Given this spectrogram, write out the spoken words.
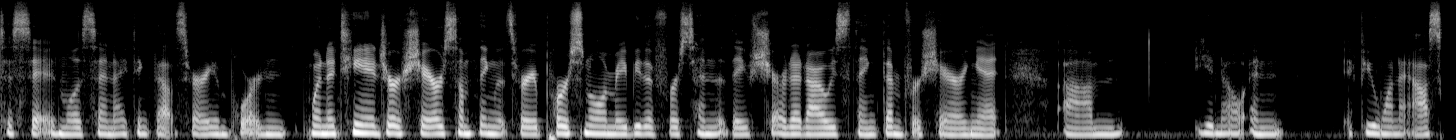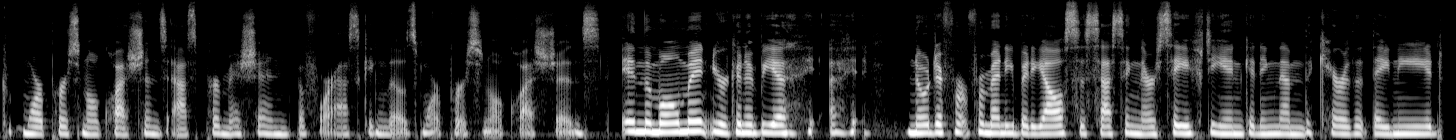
to sit and listen, I think that's very important. When a teenager shares something that's very personal, or maybe the first time that they've shared it, I always thank them for sharing it. Um, you know, and if you want to ask more personal questions, ask permission before asking those more personal questions. In the moment, you're going to be a, a, no different from anybody else, assessing their safety and getting them the care that they need.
